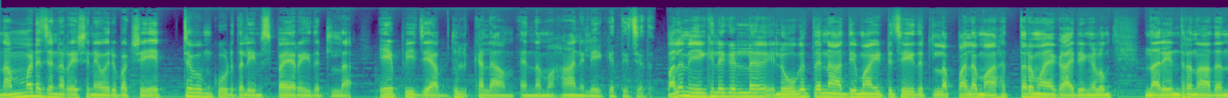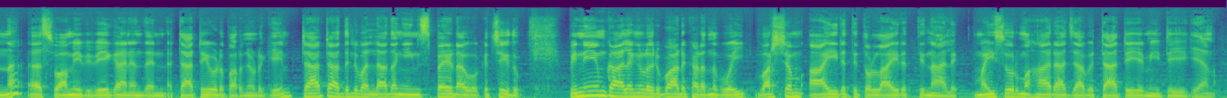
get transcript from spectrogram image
നമ്മുടെ ജനറേഷനെ ഒരുപക്ഷെ ഏറ്റവും കൂടുതൽ ഇൻസ്പയർ ചെയ്തിട്ടുള്ള A P J Abdul Kalam എന്ന മഹാനിലേക്ക് എത്തിച്ചത്. പല മേഖലകളിൽ ലോകത്ത് തന്നെ ആദ്യമായിട്ട് ചെയ്തിട്ടുള്ള പല മഹത്തരമായ കാര്യങ്ങളും നരേന്ദ്രനാഥ് എന്ന സ്വാമി വിവേകാനന്ദൻ ടാറ്റയോട് പറഞ്ഞു കൊടുക്കുകയും ടാറ്റ അതിൽ വല്ലാതെ അങ്ങ് ഇൻസ്പയർഡ് ആവുകയൊക്കെ ചെയ്തു. പിന്നെയും കാലങ്ങൾ ഒരുപാട് കടന്നുപോയി. വർഷം ആയിരത്തി തൊള്ളായിരത്തി നാല് മൈസൂർ മഹാരാജാവ് ടാറ്റയെ മീറ്റ് ചെയ്യുകയാണ്.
